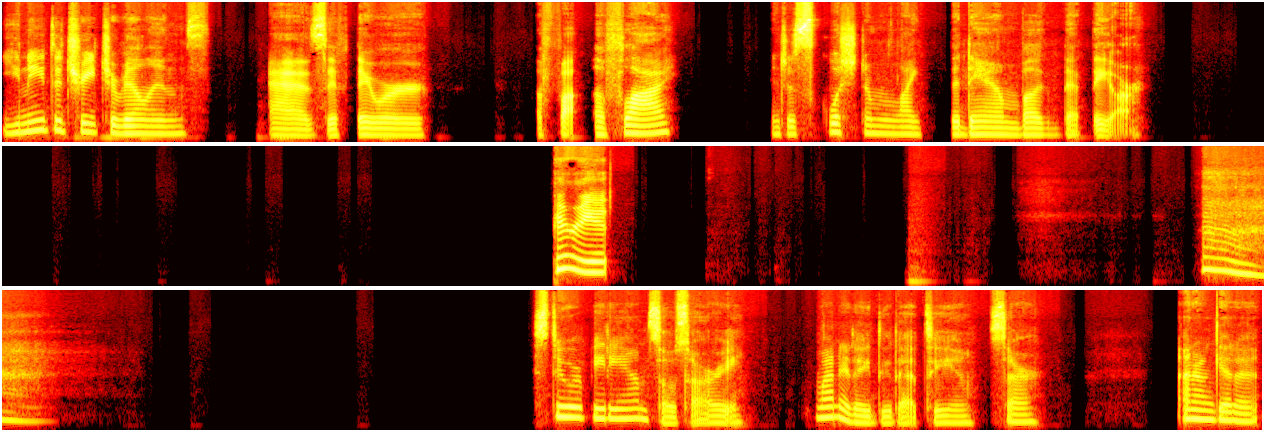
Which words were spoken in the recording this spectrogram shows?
You need to treat your villains as if they were a, a fly and just squish them like the damn bug that they are. Period. Stuart Beattie, I'm so sorry. Why did they do that to you, sir? I don't get it.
